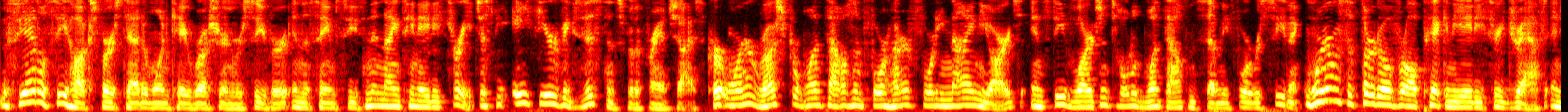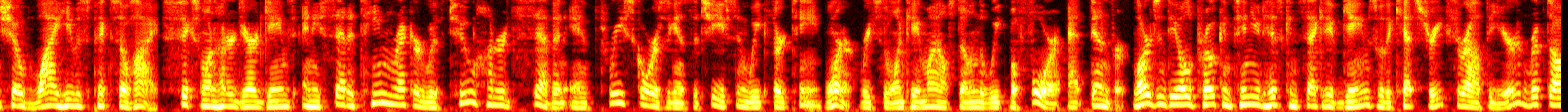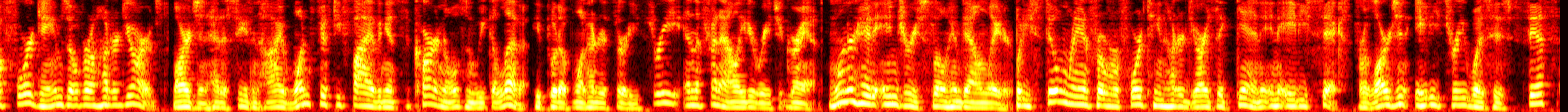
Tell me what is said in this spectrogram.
The Seattle Seahawks first had a 1K rusher and receiver in the same season in 1983, just the eighth year of existence for the franchise. Curt Warner rushed for 1,449 yards, and Steve Largent totaled 1,074 receiving. Warner was the third overall pick in the 83 draft and showed why he was picked so high. Six 100 yard games, and he set a team record with 207 and three scores against the Chiefs in Week 13. Warner reached the 1K milestone the week before at Denver. Largent, the old pro, continued his consecutive games with a catch streak throughout the year and ripped off four games over 100 yards. Largent had a season high 155 against the Cardinals in Week 11. He put up 133 in the finale to reach a grand. Warner had injuries slow him down later, but he still ran for over 1,400 yards again in 86. For Largent, 83 was his fifth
